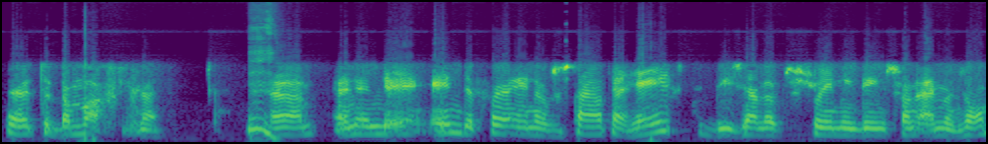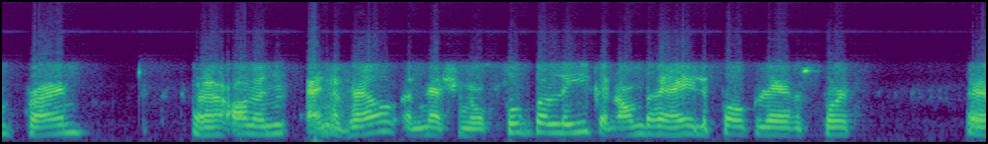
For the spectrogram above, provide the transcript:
uh, te bemachtigen. Hm. Um, en in de, in de Verenigde Staten heeft diezelfde streamingdienst van Amazon Prime uh, al een NFL, een National Football League, een andere hele populaire sport, uh,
